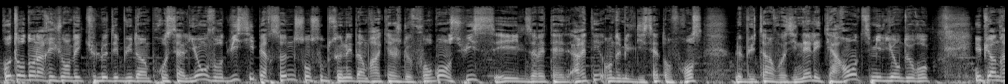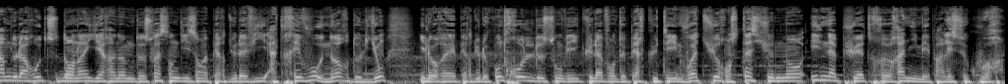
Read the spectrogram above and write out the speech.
Retour dans la région avec le début d'un procès à Lyon. Aujourd'hui, six personnes sont soupçonnées d'un braquage de fourgon en Suisse et ils avaient été arrêtés en 2017 en France. Le butin avoisinait les 40 millions d'euros. Et puis un drame de la route dans l'un. Hier, un homme de 70 ans a perdu la vie à Trévoux au nord de Lyon. Il aurait perdu le contrôle de son véhicule avant de percuter une voiture en stationnement. Il n'a pu être ranimé par les secours.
